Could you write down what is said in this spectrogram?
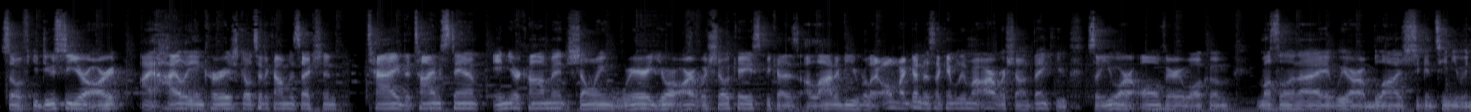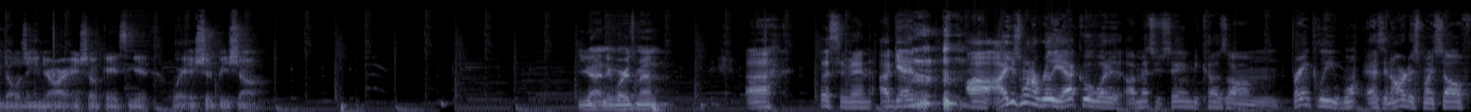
So if you do see your art, I highly encourage go to the comment section, tag the timestamp in your comment showing where your art was showcased because a lot of you were like, oh my goodness, I can't believe my art was shown. Thank you. So you are all very welcome. Muscle and I, we are obliged to continue indulging in your art and showcasing it where it should be shown. You got any words, man? Uh, listen, man. Again, uh, I just want to really echo what uh, Metsu saying because, um, frankly, as an artist myself,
